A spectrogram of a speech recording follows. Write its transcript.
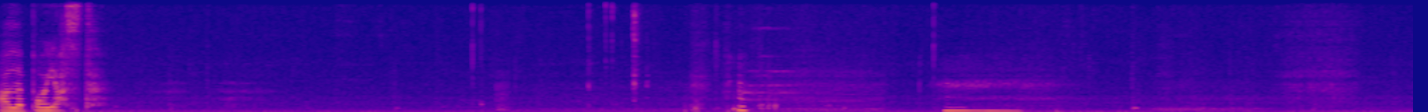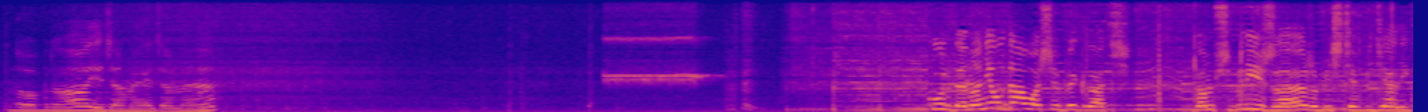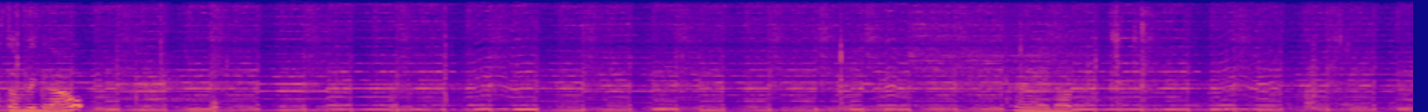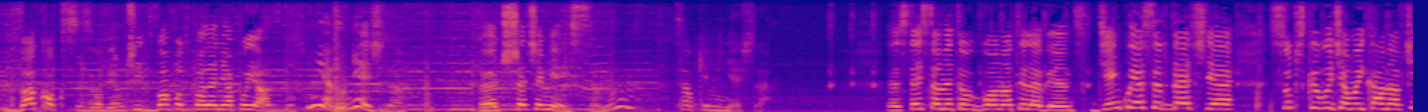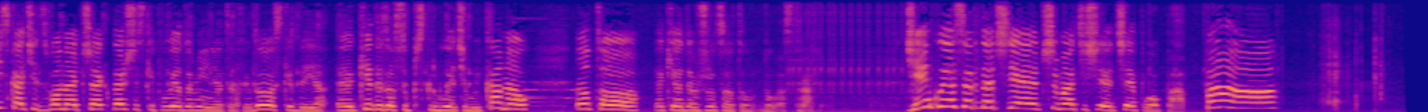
Ale pojazd. Dobra, jedziemy, jedziemy. Kurde, no nie udało się wygrać. Wam przybliżę, żebyście widzieli, kto wygrał. Koksy zrobię, czyli dwa podpalenia pojazdów. Nie no, nieźle. E, trzecie miejsce. Mm, całkiem nieźle. E, Z tej strony to by było na tyle, więc dziękuję serdecznie. Subskrybujcie mój kanał, wciskajcie dzwoneczek, no i wszystkie powiadomienia trafią do Was, kiedy, ja, e, kiedy zasubskrybujecie mój kanał. No to jak ja wrzucał, to do Was trafię. Dziękuję serdecznie, trzymajcie się ciepło, pa pa!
